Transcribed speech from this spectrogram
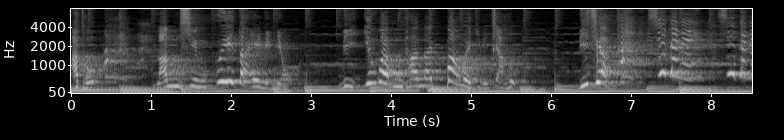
阿土，男性伟大的力量。你永远唔通来放袂记的家伙，而且，小等下，小等下，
